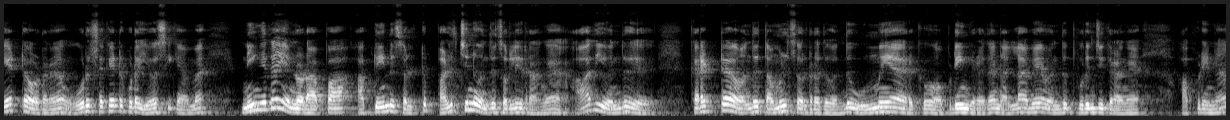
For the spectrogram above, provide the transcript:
கேட்ட உடனே ஒரு செகண்டு கூட யோசிக்காமல் நீங்கள் தான் என்னோடய அப்பா அப்படின்னு சொல்லிட்டு பளிச்சுன்னு வந்து சொல்லிடுறாங்க. ஆதி வந்து கரெக்டாக வந்து தமிழ் சொல்கிறது வந்து உண்மையாக இருக்கும் அப்படிங்கிறத நல்லாவே வந்து புரிஞ்சுக்கிறாங்க. அப்படின்னா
